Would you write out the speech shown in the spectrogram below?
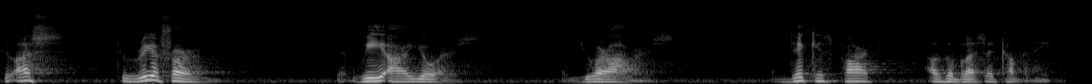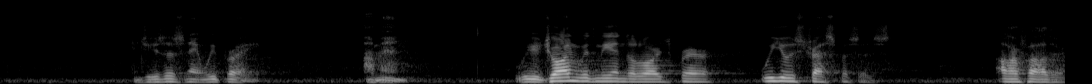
to us to reaffirm that we are yours and you are ours. And Dick is part of the blessed company. In Jesus' name we pray. Amen. Will you join with me in the Lord's Prayer? We use trespasses. Our Father,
